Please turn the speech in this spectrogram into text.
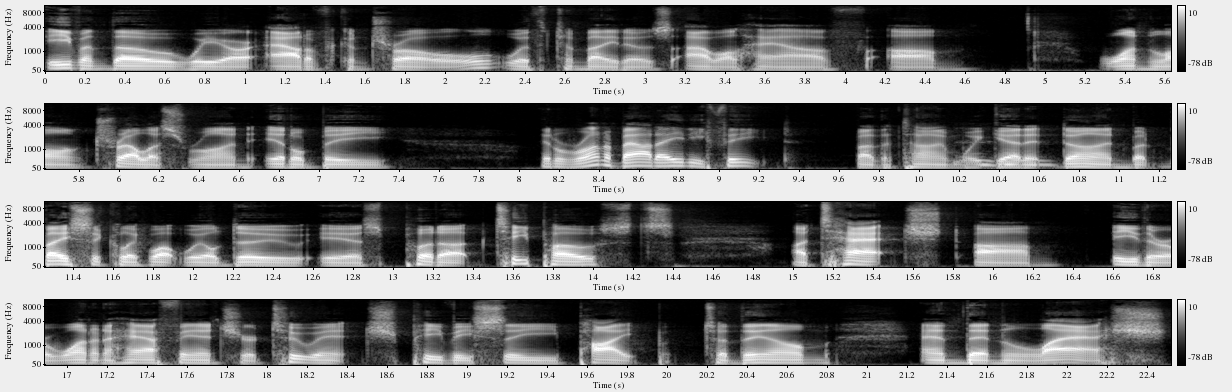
even though we are out of control with tomatoes, I will have um, one long trellis run. It'll be, it'll run about 80 feet by the time we get it done. But basically, what we'll do is put up T posts attached um, either a one and a half inch or two inch PVC pipe to them, and then lash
